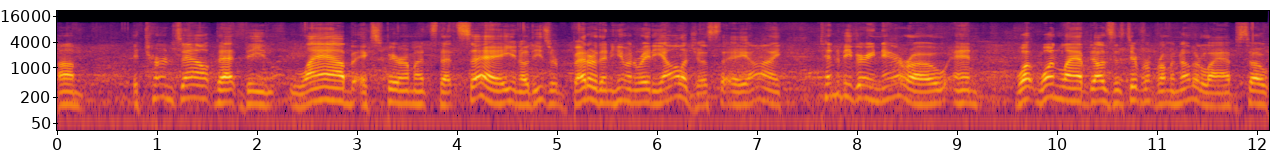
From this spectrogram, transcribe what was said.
Um, it turns out that the lab experiments that say, you know, these are better than human radiologists, the AI, tend to be very narrow and what one lab does is different from another lab, so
